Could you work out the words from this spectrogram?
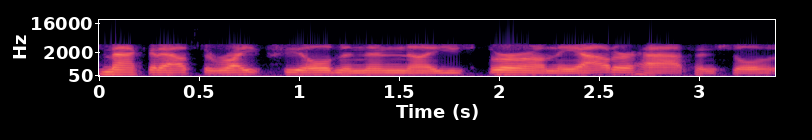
smack it out to right field, and then uh, you throw her on the outer half, and she'll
